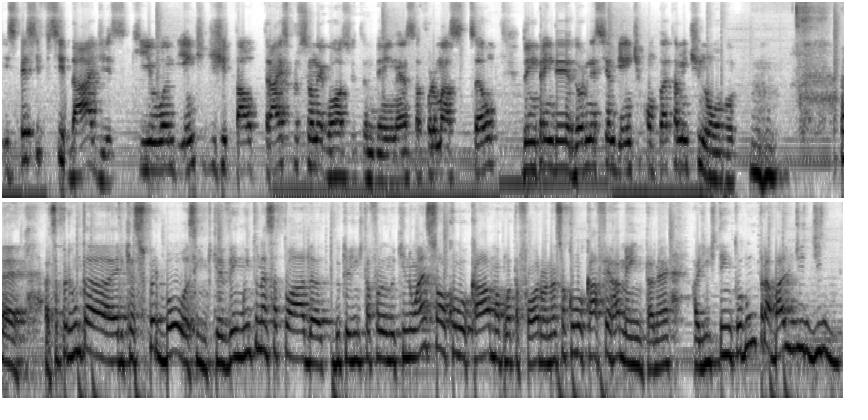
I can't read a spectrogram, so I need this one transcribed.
especificidades que o ambiente digital traz para o seu negócio também, né? Essa formação do empreendedor nesse ambiente completamente novo. Uhum. É, essa pergunta, Eric, é super boa, assim, porque vem muito nessa toada do que a gente está falando, que não é só colocar uma plataforma, não é só colocar a ferramenta, né? A gente tem todo um trabalho de, de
